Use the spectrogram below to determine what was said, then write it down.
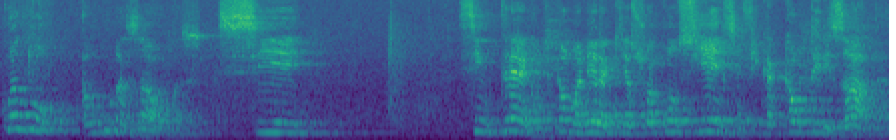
quando algumas almas se, se entregam de tal maneira que a sua consciência fica cauterizada,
